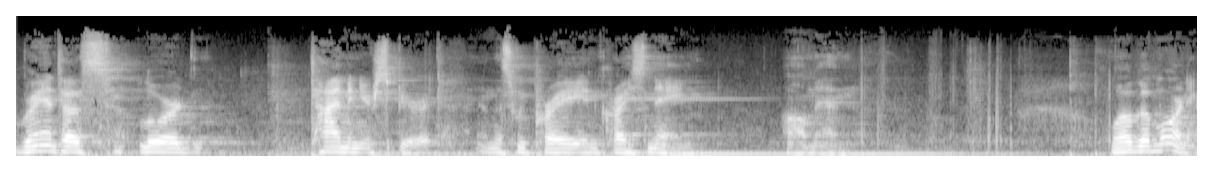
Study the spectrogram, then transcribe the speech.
Grant us, Lord, time in your spirit. And this we pray in Christ's name. Amen. Well, good morning.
